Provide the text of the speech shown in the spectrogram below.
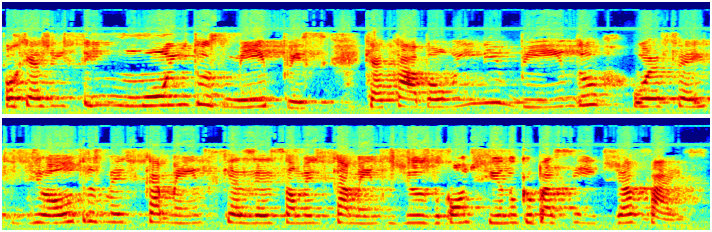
porque a gente tem muitos MIPs que acabam inibindo o efeito de outros medicamentos que às vezes são medicamentos de uso contínuo que o paciente já faz.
